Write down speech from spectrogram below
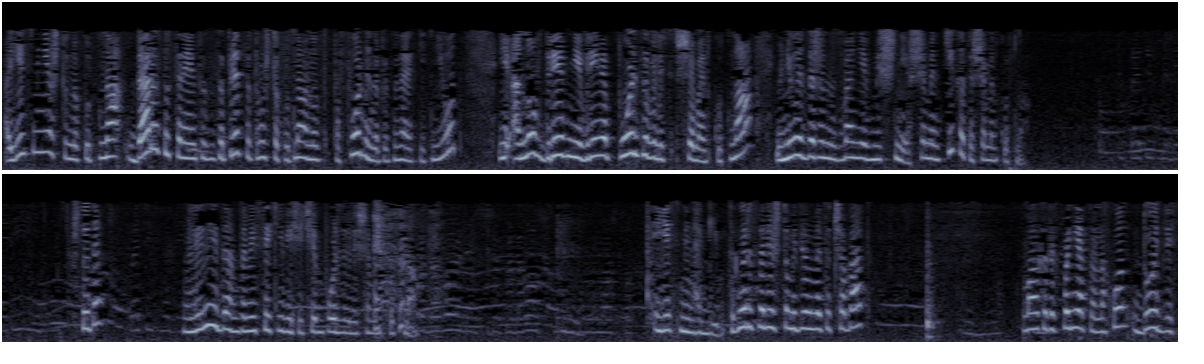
А есть мнение, что на кутна, да, распространяется этот запрет, потому что кутна, оно по форме напоминает китниот, и оно в древнее время пользовались шемен кутна, и у него есть даже название в Мишне. Шемен кик это шемен кутна. Что это? Малярии, да, там есть всякие вещи, чем пользовались шемен кутна. И есть минагим. Так мы рассмотрели, что мы делаем в этот шаббат? Малко так понятно, нахон, до 10,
